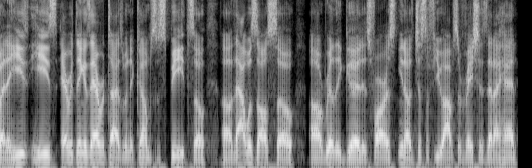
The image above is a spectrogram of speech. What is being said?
but he's he's everything is advertised when it comes to speed. So uh, that was also uh, really good as far as you know. Just a few observations that I had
